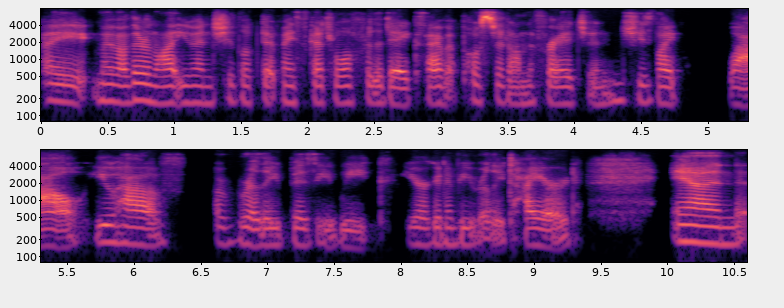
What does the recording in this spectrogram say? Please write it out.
I my mother-in-law even she looked at my schedule for the day because I have it posted on the fridge, and she's like, "Wow, you have a really busy week. You're going to be really tired." And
